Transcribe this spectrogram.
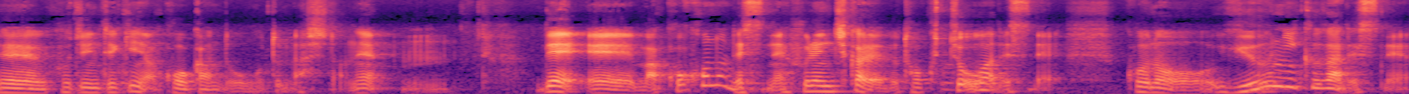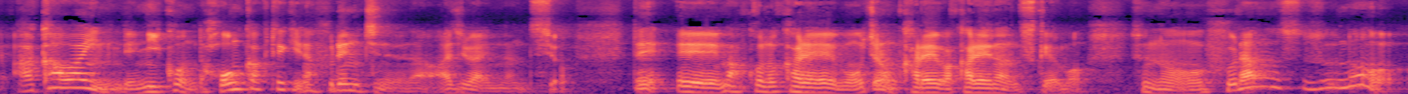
えー、個人的には好感度を求めましたね。うんで、えー、まあ、ここのですね、フレンチカレーの特徴はですね、この牛肉がですね、赤ワインで煮込んだ本格的なフレンチのような味わいなんですよ。で、えー、まあ、このカレーも、もちろんカレーはカレーなんですけども、そのフランスの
